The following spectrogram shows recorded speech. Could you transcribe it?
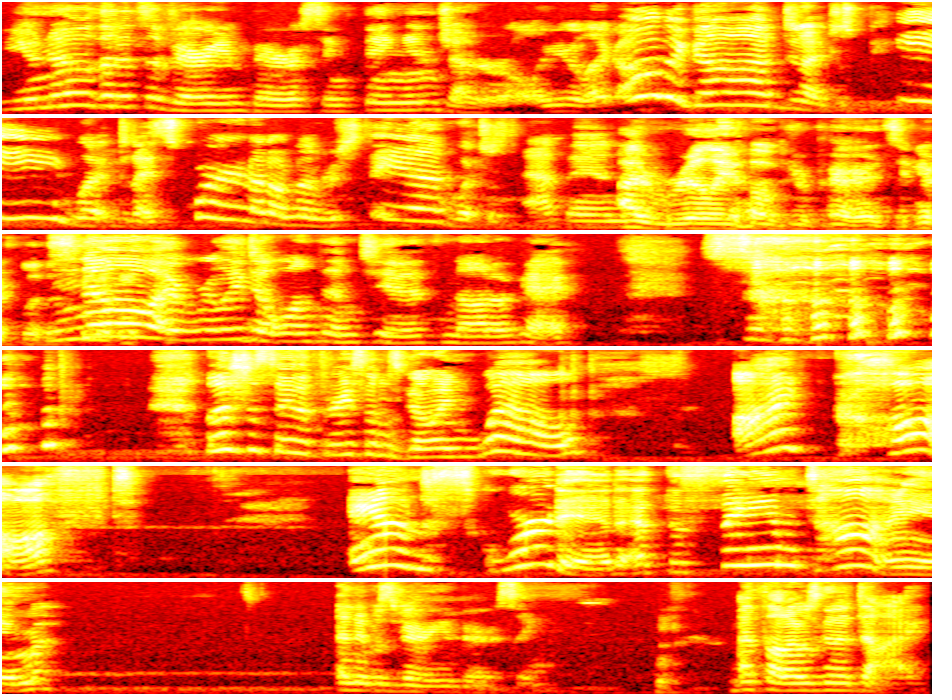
you know that it's a very embarrassing thing in general. You're like, oh my god, did I just pee? What did I squirt? I don't understand. What just happened? I really hope your parents are listening. No, I really don't want them to. It's not okay. So let's just say the threesome's going well. I coughed and squirted at the same time, and it was very embarrassing. I thought I was gonna die.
